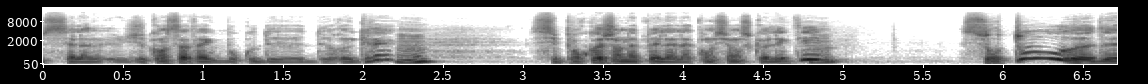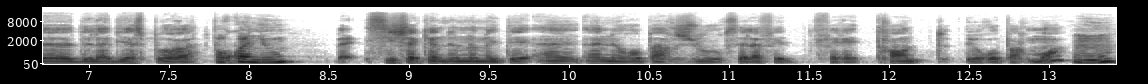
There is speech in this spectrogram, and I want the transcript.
je constate avec beaucoup de, de regrets. Mhm. C'est pourquoi j'en appelle à la conscience collective, Mhm. surtout euh, de, de la diaspora. Pourquoi nous? Ben, si chacun de nous mettait un, un euro par jour, cela fait, ferait 30 euros par mois Mhm.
